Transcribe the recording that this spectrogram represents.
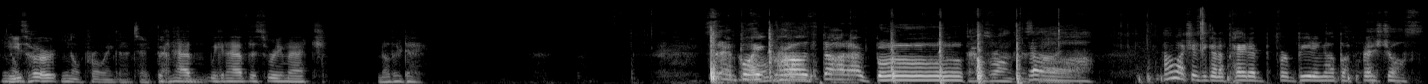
You know, He's hurt. You know, Pro ain't gonna take We that. can have we can have this rematch another day. Simply Crow's daughter. Boo. The hell's wrong with this guy? Ah. how much is he gonna pay to, for beating up officials?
